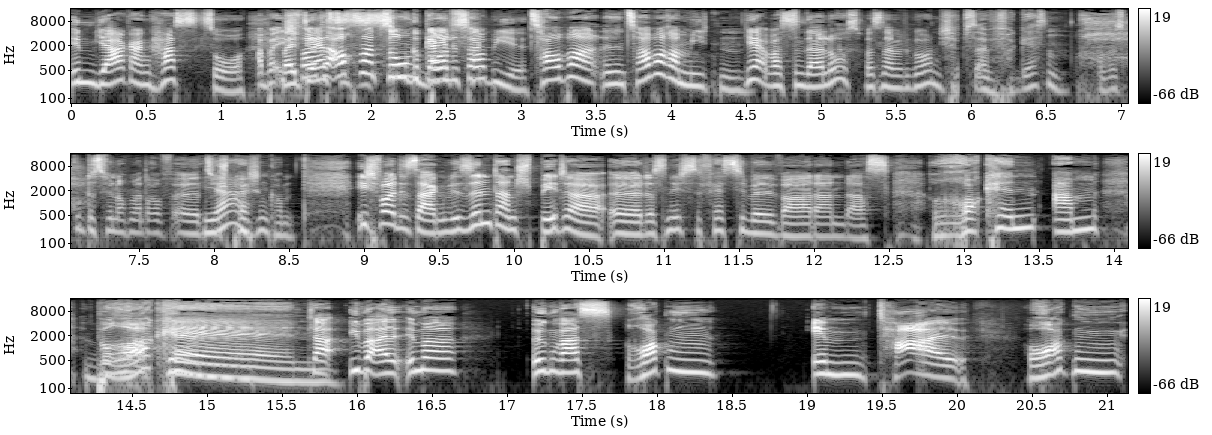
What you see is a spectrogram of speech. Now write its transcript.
im Jahrgang hast. So. Aber ich Weil der wollte auch mal so zum ein geiles Hobby. Zauber, einen Zauberer mieten. Ja, was ist denn da los? Was ist denn damit geworden? Ich habe es einfach vergessen. Aber es ist gut, dass wir nochmal drauf äh, zu Ja. sprechen kommen. Ich wollte sagen, wir sind dann später, äh, das nächste Festival war dann das Rocken am Brocken. Klar, überall immer irgendwas rocken im Tal. Rocken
